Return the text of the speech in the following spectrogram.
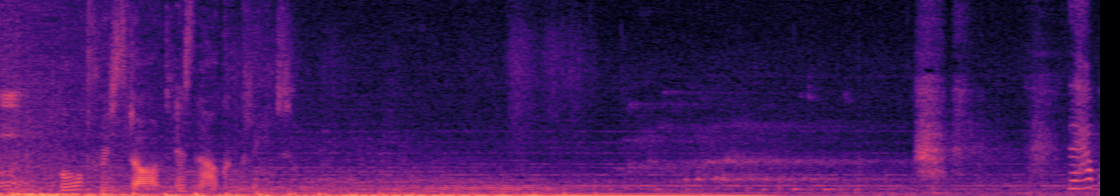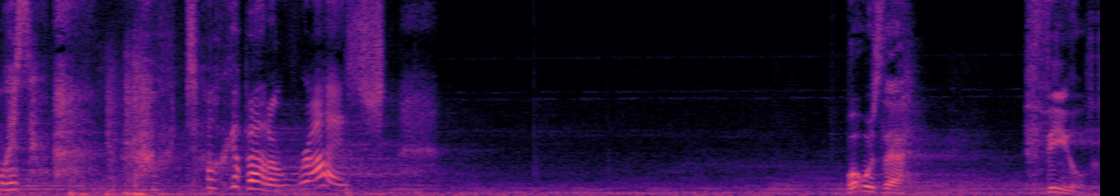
Whoa. Vault restart is now complete. That was... Talk about a rush. What was that? Field.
